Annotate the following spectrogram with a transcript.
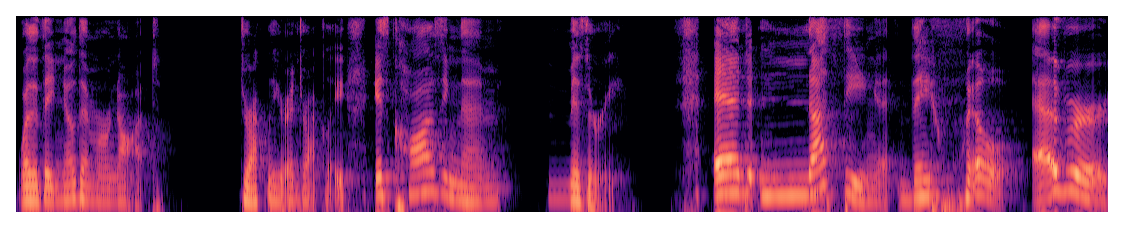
whether they know them or not, directly or indirectly, is causing them misery. And nothing they will ever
